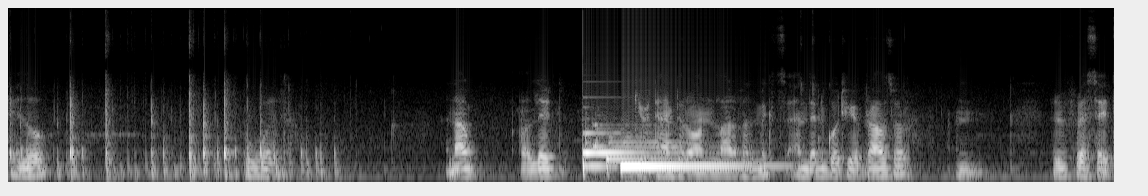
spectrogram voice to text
Hello world. Now uh, let give it time to run Laravel mix and then go to your browser and refresh it.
